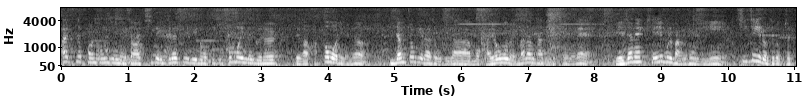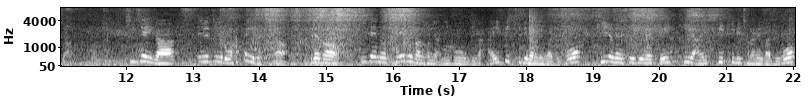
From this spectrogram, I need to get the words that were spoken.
알트폰 옮기면서 집에 인터넷 TV로 굳이 숨어 있는 거를 내가 바꿔버리면은 비장 쪽이라서 우리가 뭐 가용은 웬만하면 다 되기 때문에 예전에 케이블 방송이 CJ로 들어오셨죠. CJ가 LG로 합병이 됐어요. 그래서 이제는 케이블 방송이 아니고 우리가 IPTV라 그래가지고 기존에 쓰시는 KT IPTV처럼 해가지고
